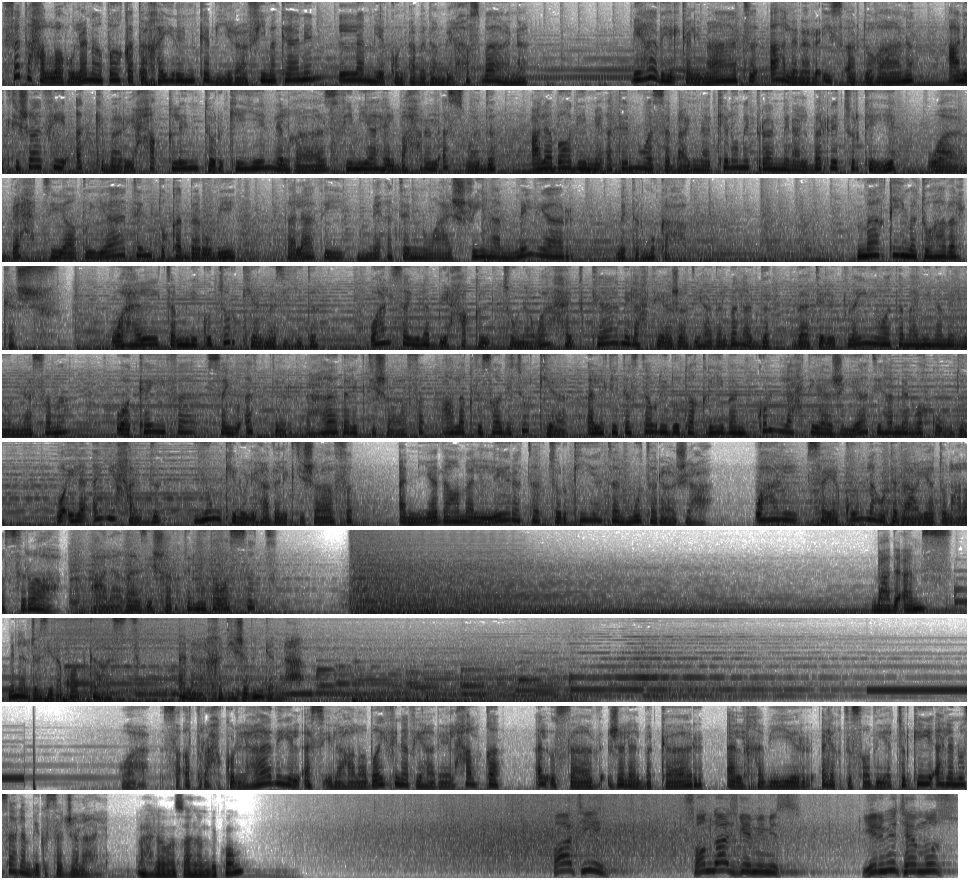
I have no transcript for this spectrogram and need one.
فتح الله لنا طاقة خير كبيرة في مكان لم يكن أبدا بالحسبان بهذه الكلمات أعلن الرئيس أردوغان عن اكتشاف أكبر حقل تركي للغاز في مياه البحر الأسود على بعد 170 كيلومترا من البر التركي وباحتياطيات تقدر ب 320 مليار متر مكعب. ما قيمة هذا الكشف؟ وهل تملك تركيا المزيد؟ وهل سيلبي حقل تونة واحد كامل احتياجات هذا البلد ذات ال 82 مليون نسمة؟ وكيف سيؤثر هذا الاكتشاف على اقتصاد تركيا التي تستورد تقريبا كل احتياجياتها من الوقود؟ وإلى أي حد يمكن لهذا الاكتشاف أن يدعم الليره التركيه المتراجعة؟ وهل سيكون له تداعيات على الصراع على غاز شرق المتوسط؟ بعد أمس من الجزيرة بودكاست أنا خديجة بن جنة. وسأطرح كل هذه الأسئلة على ضيفنا في هذه الحلقة الأستاذ جلال بكار الخبير الاقتصادي التركي. أهلا وسهلا بك أستاذ جلال. أهلا وسهلا بكم. Fatih sondaj gemimiz. 20 Temmuz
